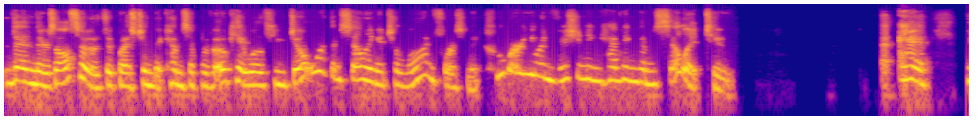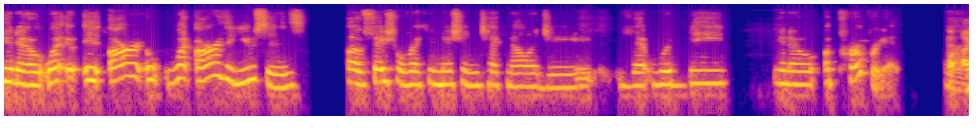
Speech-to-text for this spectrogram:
then there's also the question that comes up of okay, well, if you don't want them selling it to law enforcement, who are you envisioning having them sell it to? you know, what are what are the uses of facial recognition technology that would be you know appropriate. Well, I,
